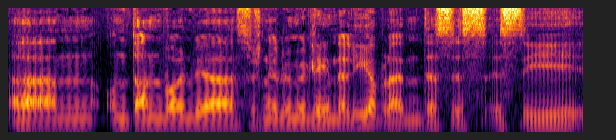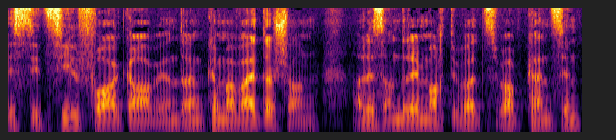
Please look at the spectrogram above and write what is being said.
Ähm, und dann wollen wir so schnell wie möglich in der Liga bleiben. Das ist, ist, die, ist die Zielvorgabe. Und dann können wir weiterschauen. Alles andere macht überhaupt keinen Sinn,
